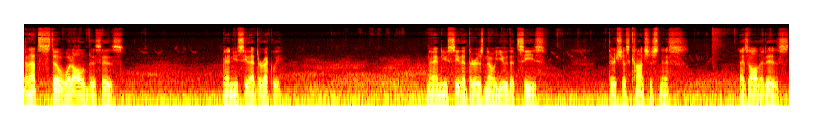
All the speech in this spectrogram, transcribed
And that's still what all of this is. And you see that directly. And you see that there is no you that sees. There's just consciousness as all that is.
